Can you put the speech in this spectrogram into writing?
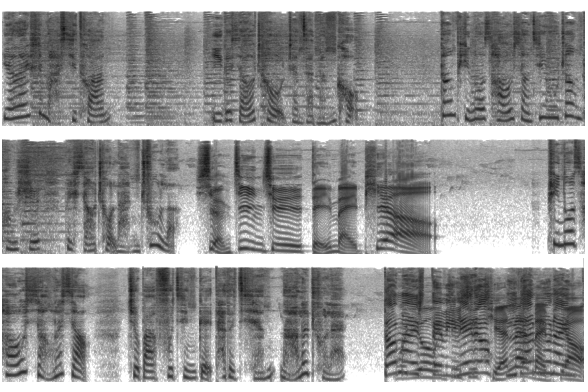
原来是马戏团。一个小丑站在门口。当匹诺曹想进入帐篷时，被小丑拦住了。想进去得买票。匹诺曹想了想，就把父亲给他的钱拿了出来。我用这些钱来买票。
